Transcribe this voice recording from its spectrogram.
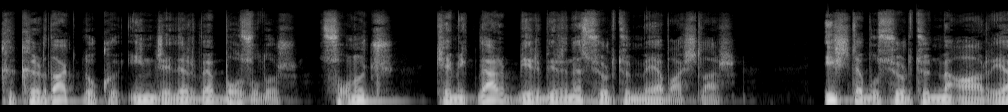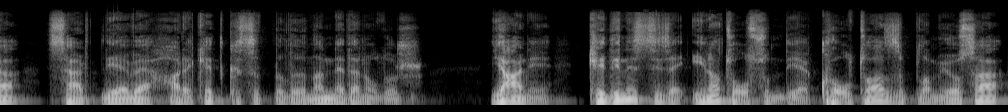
kıkırdak doku incelir ve bozulur. Sonuç, kemikler birbirine sürtünmeye başlar. İşte bu sürtünme ağrıya, sertliğe ve hareket kısıtlılığına neden olur. Yani kediniz size inat olsun diye koltuğa zıplamıyorsa,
